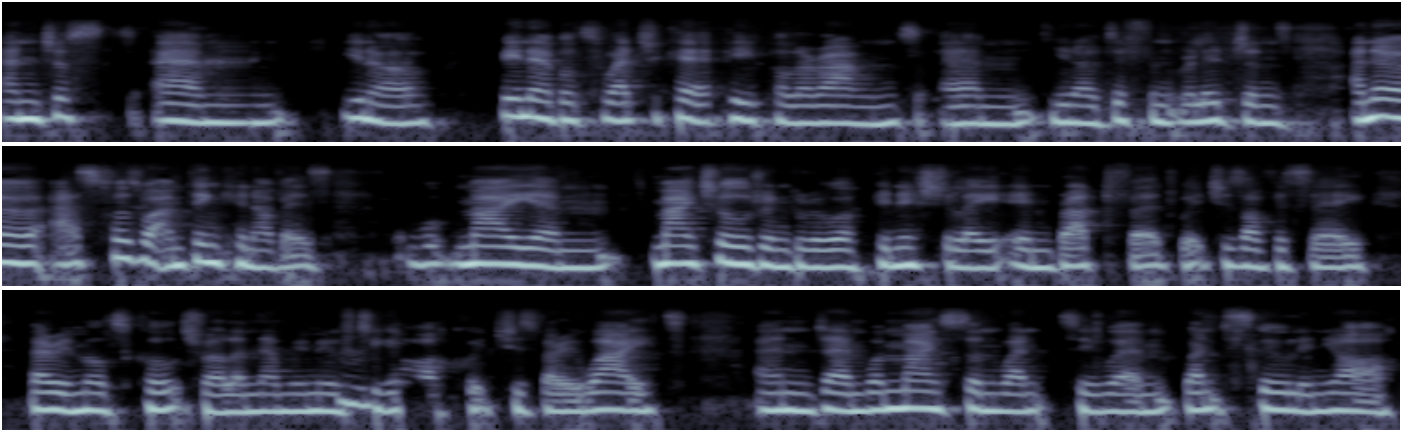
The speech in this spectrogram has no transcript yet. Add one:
and just, um, you know, being able to educate people around, um, you know, different religions. I know, I suppose what I'm thinking of is my um, my children grew up initially in Bradford, which is obviously very multicultural, and then we moved mm. to York, which is very white. And um, when my son went to um, went to school in York,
